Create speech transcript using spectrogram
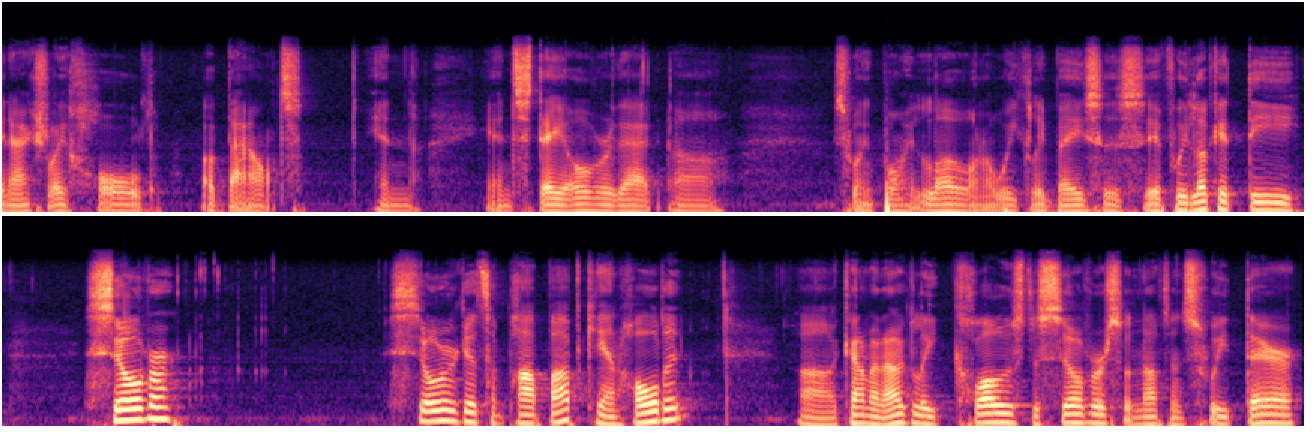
can actually hold a bounce and and stay over that uh, swing point low on a weekly basis. If we look at the silver, Silver gets a pop up, can't hold it. Uh, kind of an ugly close to silver, so nothing sweet there.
